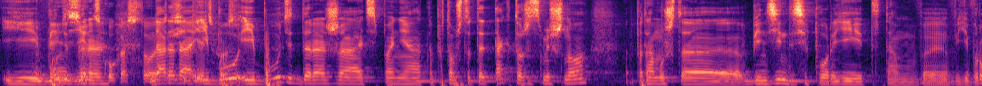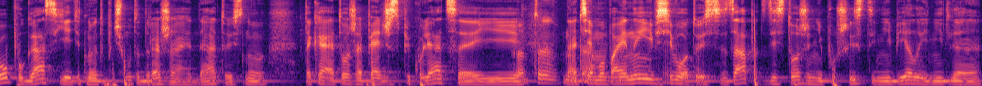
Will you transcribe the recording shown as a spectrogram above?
и Бензин будет сколько стоит? Да, да, да. И, бу- и будет дорожать, понятно. Потому что это так тоже смешно, потому что бензин до сих пор едет там в, в Европу, газ едет, но это почему-то дорожает, да. То есть, ну, такая тоже, опять же, спекуляция и Ну, это- на да. тему войны и всего. То есть Запад здесь тоже не пушистый, не белый, ни для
